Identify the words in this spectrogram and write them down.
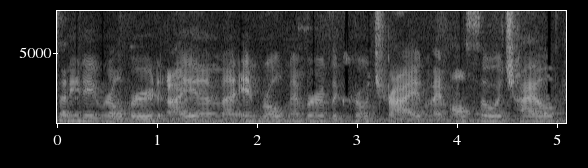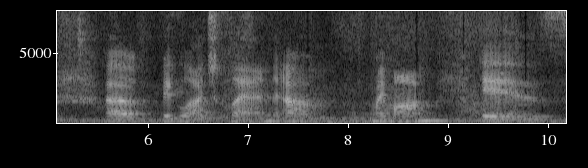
Sunny Day Real Bird. I am an enrolled member of the Crow Tribe. I'm also a child of Big Lodge Clan. Um, my mom is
